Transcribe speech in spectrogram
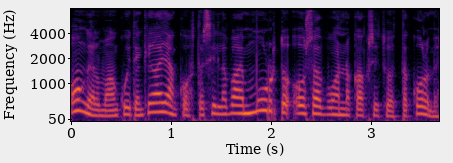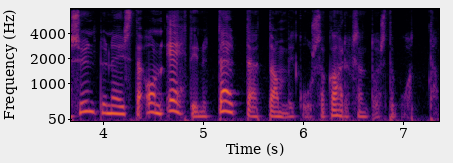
Ongelma on kuitenkin ajankohta, sillä vain murto-osa vuonna 2003 syntyneistä on ehtinyt täyttää tammikuussa 18 vuotta.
